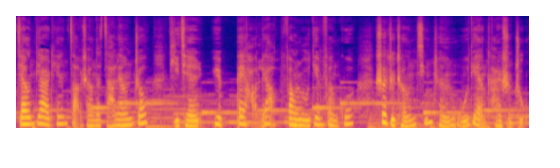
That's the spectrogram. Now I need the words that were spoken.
将第二天早上的杂粮粥提前预备好料，放入电饭锅，设置成清晨五点开始煮，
